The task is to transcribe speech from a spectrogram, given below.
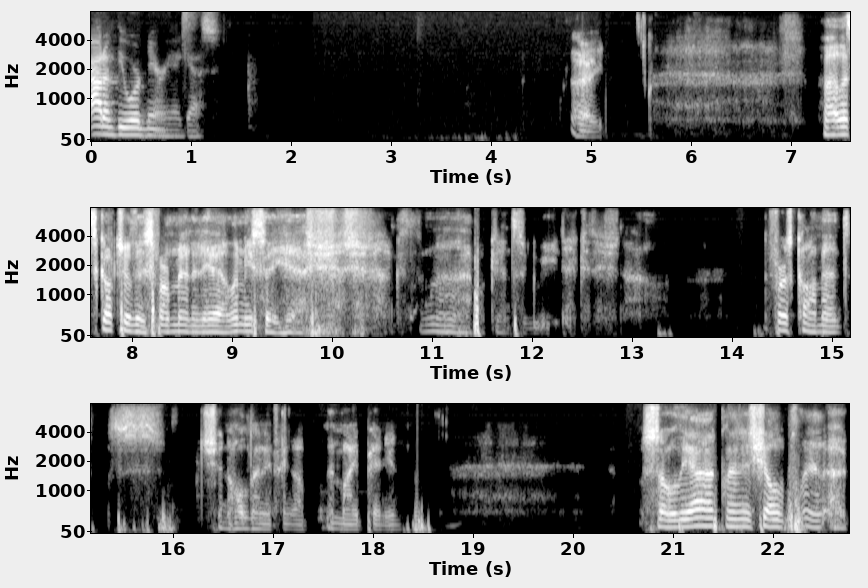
out of the ordinary, I guess. All right. Uh, let's go through this for a minute here. Let me see here. Applicants agreed. The first comment shouldn't hold anything up, in my opinion. So the applicant shall plan a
